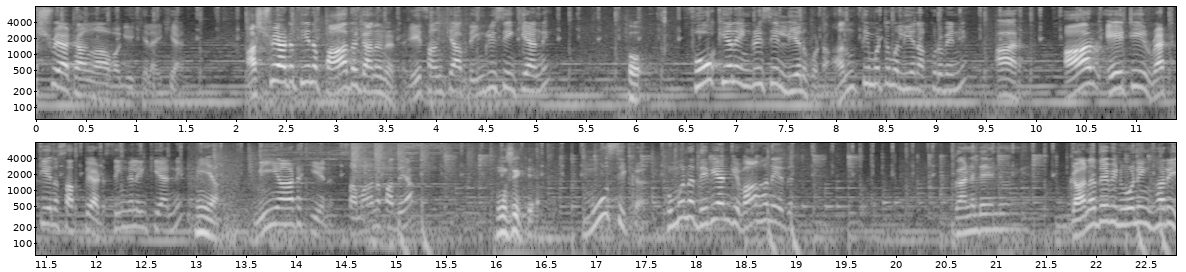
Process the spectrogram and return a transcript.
අශ්වයට අං ආව වගේ කියලායි කියන්නේ. අශ්වයට තියෙන පාද ගණනට ඒ සංඛ්‍යාවට ඉංග්‍රීසියෙන් කියන්නේ? පෝ ෆෝ කියල ඉංග්‍රීසියෙන් ලියනකොට අන්තිමටම ලියන අකුර වෙන්නේ? ආර් RAT රැට් කියන සත්වයට සිංහලෙන් කියන්නේ? මිය. මීයාට කියන සමාන පදයක්? මුසිකය. මූසික. කුමන දෙවියන්ගේ වාහනයද? ගණ දෙදුන්ගේ ගණ දෙවි නුවනින් හරි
